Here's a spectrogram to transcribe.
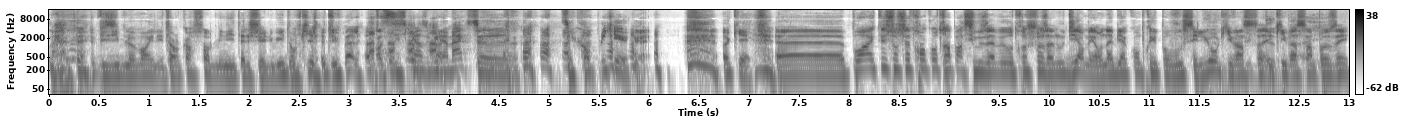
Visiblement, il était encore sur le Minitel chez lui, donc il a du mal. à- 36-15 Winamax, euh, c'est compliqué. Ok. Euh, pour arrêter sur cette rencontre, à part si vous avez autre chose à nous dire, mais on a bien compris pour vous, c'est Lyon qui va qui va s'imposer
